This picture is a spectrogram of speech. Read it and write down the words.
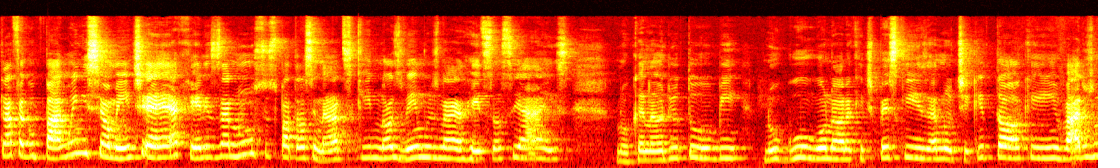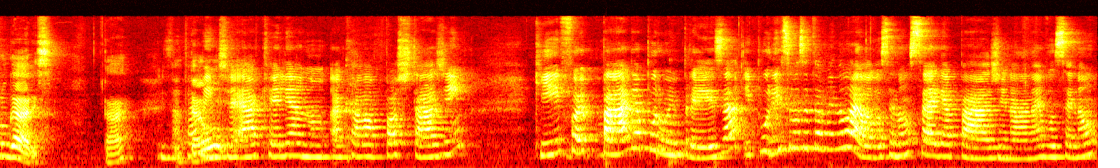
Tráfego pago inicialmente é aqueles anúncios patrocinados que nós vemos nas redes sociais, no canal do YouTube, no Google na hora que a gente pesquisa, no TikTok, em vários lugares, tá? Exatamente. Então, é aquele aquela postagem que foi paga por uma empresa e por isso você está vendo ela. Você não segue a página, né? Você não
